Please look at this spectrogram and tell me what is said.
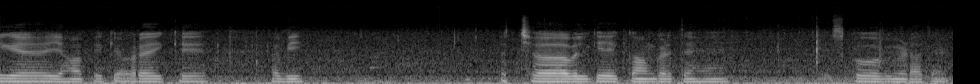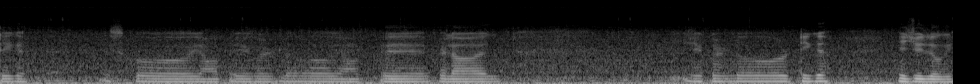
ठीक है, यहाँ पे क्या हो रहा है कि अभी अच्छा बल्कि एक काम करते हैं, इसको अभी मिटाते हैं, ठीक है? इसको यहाँ पे ये कर लो, यहाँ पे फ़िलहाल ये कर लो, ठीक है? ये चीज़ होगी।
